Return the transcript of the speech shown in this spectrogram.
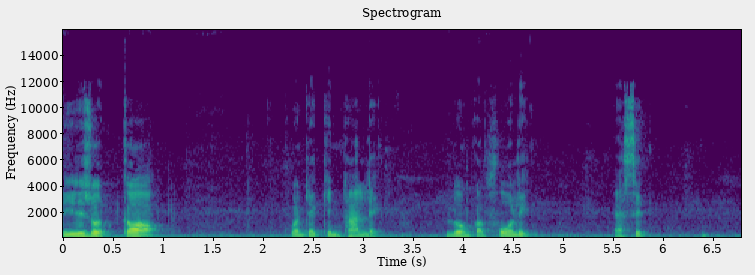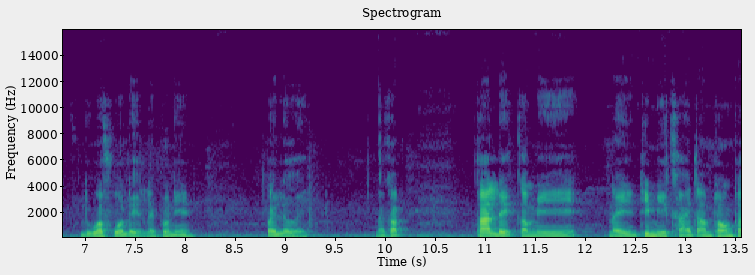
ดีที่สุดก็ควรจะกินธาตุเหล็ก ร่วมกับโฟลิกแอซิดหรือว่าโฟเลตอะไรพวกนี้ไปเลย นะครับธาตุเหล็กก็มีในที่มีขายตามท้องต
